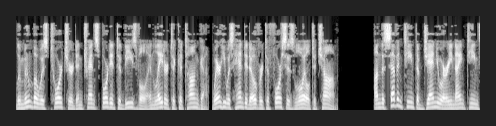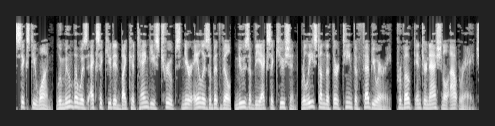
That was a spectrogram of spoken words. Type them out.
Lumumba was tortured and transported to Thysville and later to Katanga, where he was handed over to forces loyal to Tshombe. On 17 January 1961, Lumumba was executed by Katangese troops near Elizabethville. News of the execution, released on 13 February, provoked international outrage.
